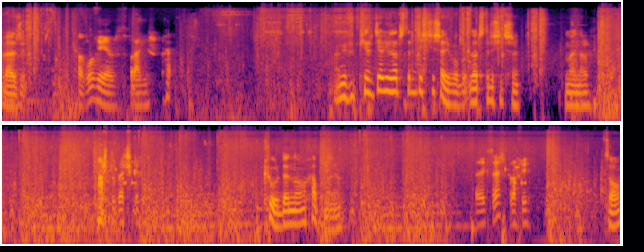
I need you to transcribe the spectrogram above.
Leży. No mówiłem, że sprawisz. A mi wypierdzielił za 46 w ogóle, za 43. Menel. Masz tu beczkę. Kurde, no chapno, nie? E, Chcesz, profi? Co?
